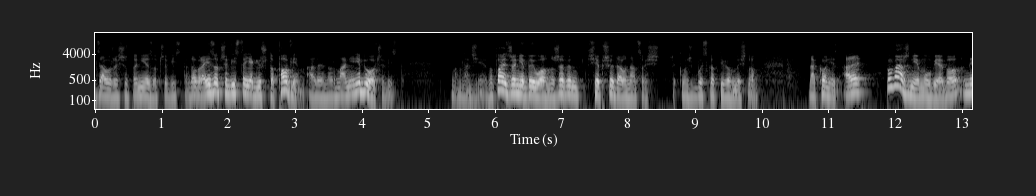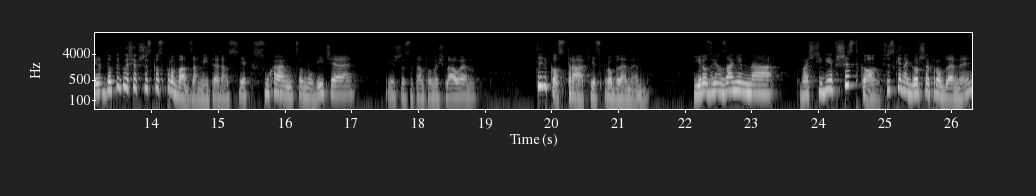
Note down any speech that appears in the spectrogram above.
Założę się, że to nie jest oczywiste. Dobra, jest oczywiste, jak już to powiem, ale normalnie nie było oczywiste. Mam nadzieję. No powiedz, że nie było, no żebym się przydał na coś, jakąś błyskotliwą myślą na koniec. Ale poważnie mówię, bo do tego się wszystko sprowadza mi teraz. Jak słuchałem, co mówicie, jeszcze sobie tam pomyślałem, tylko strach jest problemem. I rozwiązaniem na właściwie wszystko, wszystkie najgorsze problemy,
